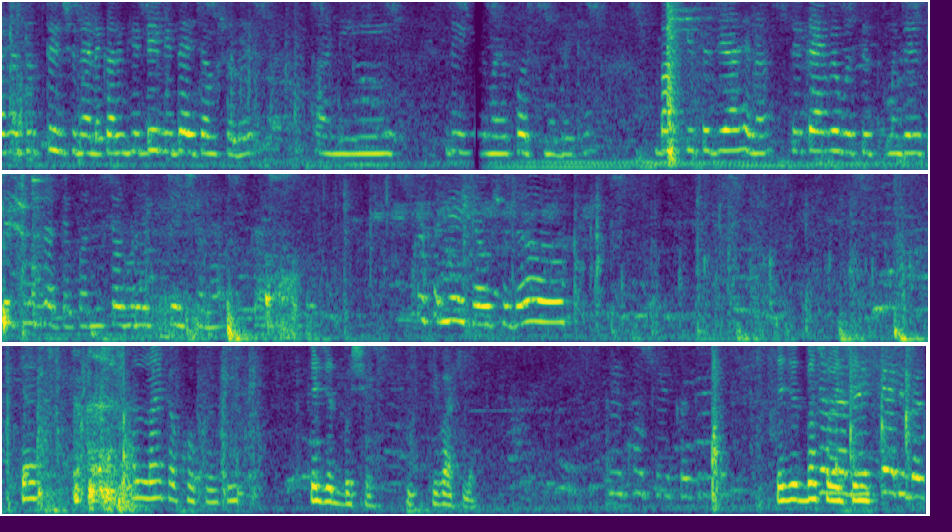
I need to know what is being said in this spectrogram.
ह्याचंच टेन्शन आलं कारण हे डेली द्यायचे औषध. आहे आणि श्री माझ्या पर्समध्ये ठेव. बाकीचं जे आहे ना ते काय व्यवस्थित म्हणजे सेट होऊन जाते पण तेवढंच टेन्शन आहे. काय कसं घ्यायचे औषधं? हल्लाय का खोकं? ती त्याच्यात बसेल ती वाटलं खोके एकत्र त्याच्यात बसवायची. कॅरी बॅग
